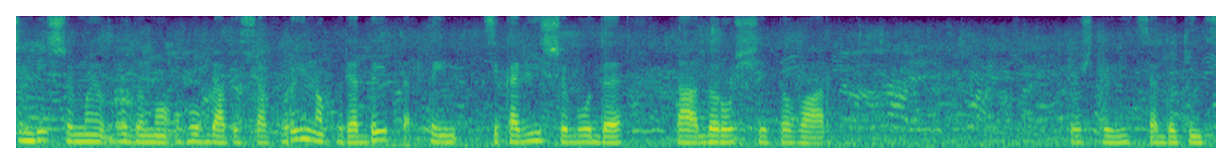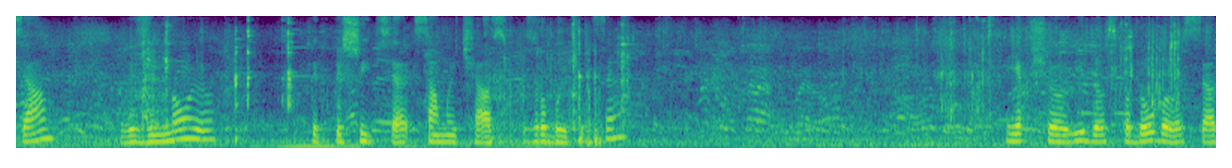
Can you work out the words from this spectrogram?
Чим більше ми будемо углублятися в ринок, в ряди, тим цікавіше буде та дорожчий товар. Тож дивіться до кінця. Ви зі мною. Підпишіться саме час зробити це. Якщо відео сподобалося,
